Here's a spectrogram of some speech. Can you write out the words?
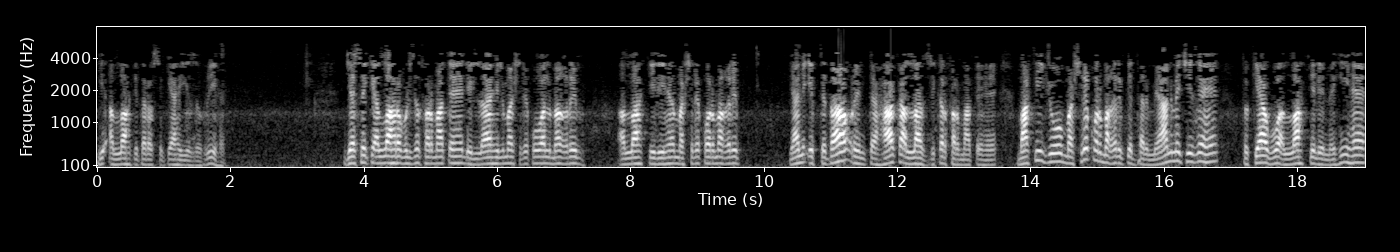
یہ اللہ کی طرف سے کیا ہے، یہ ضروری ہے۔ جیسے کہ اللہ رب العزت فرماتے ہیں اللہ المشرق والمغرب اللہ کے لیے ہے مشرق اور مغرب۔ یعنی ابتدا اور انتہا کا اللہ ذکر فرماتے ہیں۔ باقی جو مشرق اور مغرب کے درمیان میں چیزیں ہیں، تو کیا وہ اللہ کے لیے نہیں ہے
